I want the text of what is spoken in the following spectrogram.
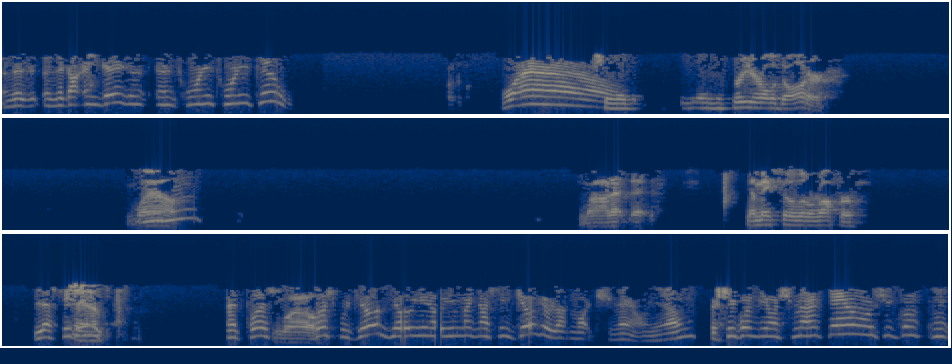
and they and they got engaged in, in 2022. Wow. She has, she has a three-year-old daughter. Wow. Mhm. Wow. That that that makes it a little rougher. Yes, it is. Yeah. And plus, Wow. plus with JoJo, you know, you might not see JoJo that much now, you know. Is she going to be on SmackDown or is she going mm,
